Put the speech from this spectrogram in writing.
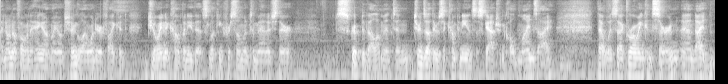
I don't know if I want to hang out my own shingle. I wonder if I could join a company that's looking for someone to manage their script development. And turns out there was a company in Saskatchewan called Mind's Eye that was a growing concern. And I'd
